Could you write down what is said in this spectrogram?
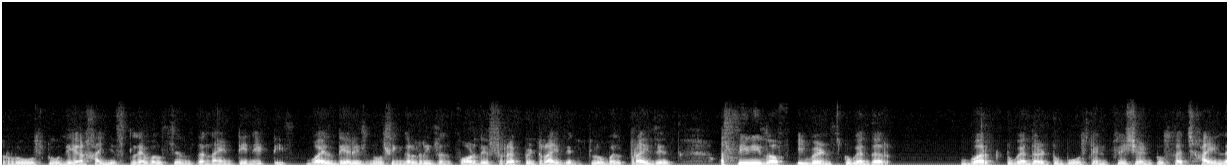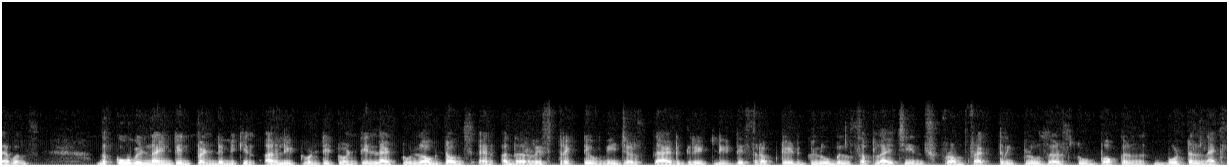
rose to their highest level since the 1980s. While there is no single reason for this rapid rise in global prices, a series of events together work together to boost inflation to such high levels. The COVID 19 pandemic in early 2020 led to lockdowns and other restrictive measures that greatly disrupted global supply chains from factory closures to bottlenecks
